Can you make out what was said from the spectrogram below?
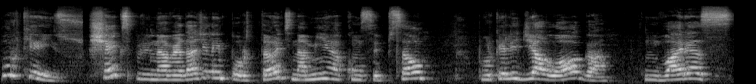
Por que isso? Shakespeare, na verdade, ele é importante na minha concepção porque ele dialoga com várias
